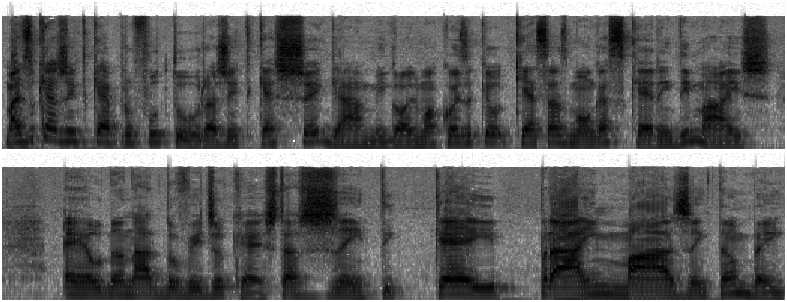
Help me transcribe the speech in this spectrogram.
Mas o que a gente quer pro futuro? A gente quer chegar, amigo. Olha, uma coisa que, eu- que essas mongas querem demais é o danado do videocast. A gente quer ir pra imagem também.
